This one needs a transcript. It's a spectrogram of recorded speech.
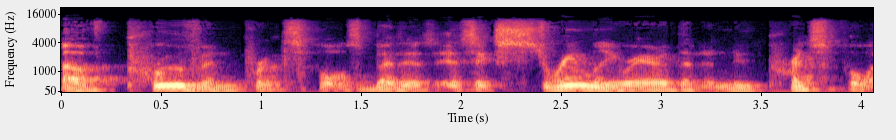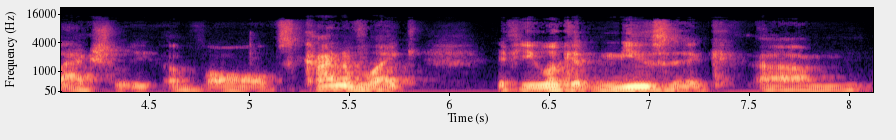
of proven principles, but it's, it's extremely rare that a new principle actually evolves. Kind of like if you look at music, um,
